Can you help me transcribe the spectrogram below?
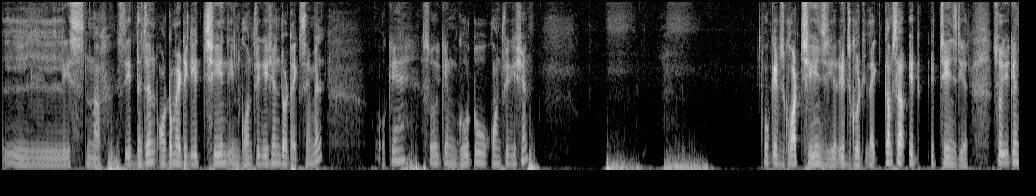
listener see it doesn't automatically change in configuration.xml okay so you can go to configuration okay it's got changed here it's good like comes up it it changed here so you can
